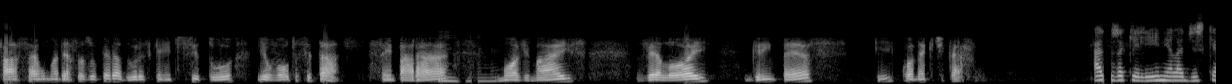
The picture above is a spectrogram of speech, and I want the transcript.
faça uma dessas operadoras que a gente citou e eu volto a citar. Sem Parar, uhum. Move Mais, Veloy, Green Pass e Connect Car. A Jaqueline, ela disse que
